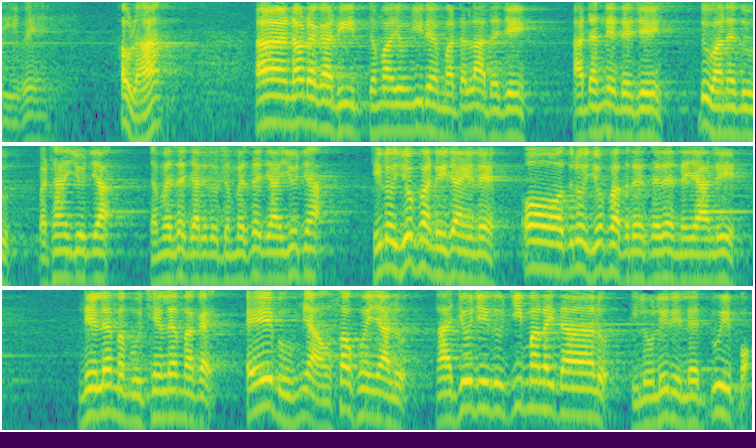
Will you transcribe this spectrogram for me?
တွေပဲဟုတ်လားအာနောက်တကဒီဓမ္မယုံကြီးတဲ့မှာတလတစ်ကြိမ်အာတစ်နှစ်တစ်ကြိမ်သူ့ဟာနဲ့သူပဋ္ဌာန်းရွတ်ကြဓမ္မစက်ကြတယ်လို့ဓမ္မစက်ကြရွတ်ကြဒီလိုရွတ်ဖတ်နေကြရင်လေဩသူတို့ရွတ်ဖတ်တဲ့ဆယ်တဲ့နေရာလေးနေလဲမပူချင်းလဲမကြိုက်အေးဘူးမြအောင်စောက်ခွင့်ရလို့ငါအကျိုးကျေးဇူးကြီးမလိုက်တာလို့ဒီလိုလေးတွေလဲတွေးပေါ့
